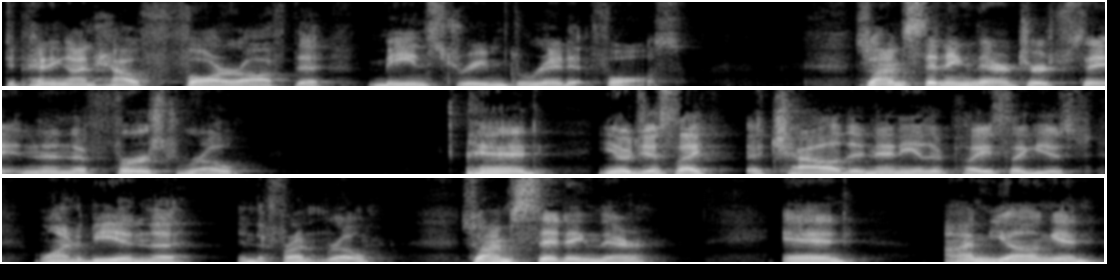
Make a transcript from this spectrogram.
depending on how far off the mainstream grid it falls. So I'm sitting there in church, sitting in the first row, and you know, just like a child in any other place, like you just want to be in the in the front row. So I'm sitting there and I'm young and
